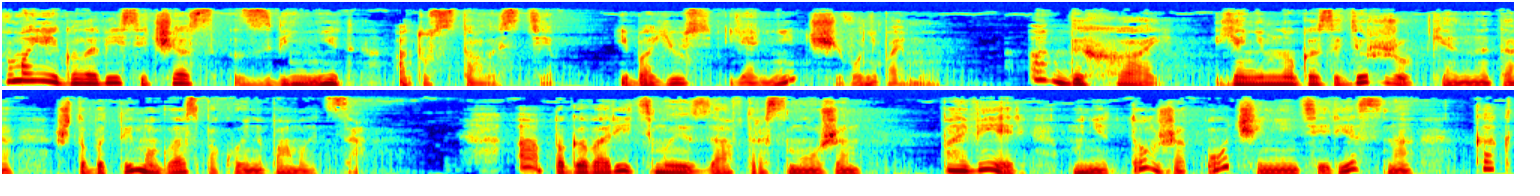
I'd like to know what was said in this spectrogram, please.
в моей голове сейчас звенит от усталости, и боюсь, я ничего не пойму. Отдыхай. Я немного задержу Кеннета, чтобы ты могла спокойно помыться. А поговорить мы завтра сможем. Поверь, мне тоже очень интересно, как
